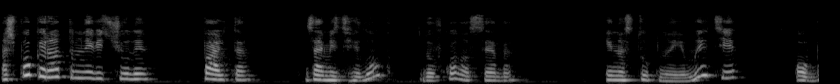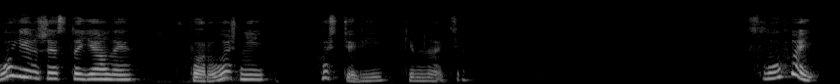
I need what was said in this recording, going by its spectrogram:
аж поки раптом не відчули пальта замість гілок довкола себе. І наступної миті обоє вже стояли в порожній гостьовій кімнаті. Слухай,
